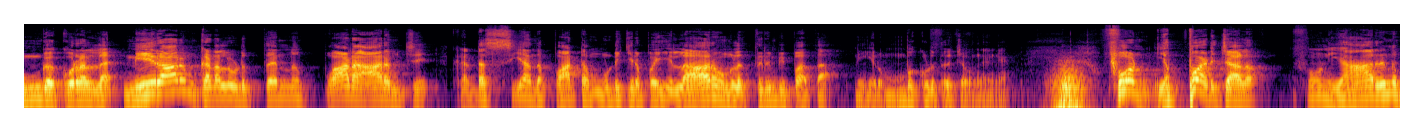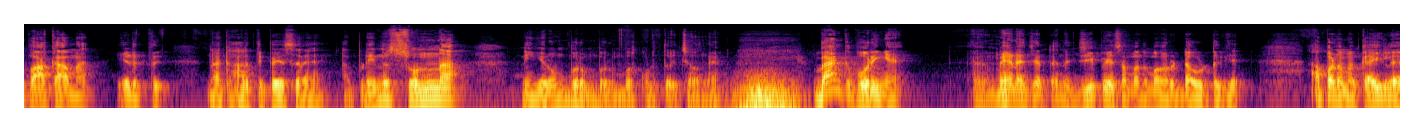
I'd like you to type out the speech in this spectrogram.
உங்கள் குரலில் நீராறும் கடல் உடுத்தன்னு பாட ஆரம்பித்து கடைசியாக அந்த பாட்டை முடிக்கிறப்ப எல்லாரும் உங்களை திரும்பி பார்த்தா நீங்கள் ரொம்ப கொடுத்து வச்சவங்கங்க. ஃபோன் எப்போ அடித்தாலும் ஃபோன் யாருன்னு பார்க்காம எடுத்து நான் கார்த்தி பேசுகிறேன் அப்படின்னு சொன்னால் நீங்கள் ரொம்ப ரொம்ப ரொம்ப கொடுத்து வச்சவங்க. பேங்க்கு போகிறீங்க மேனேஜர்கிட்ட இந்த ஜிபே சம்மந்தமாக ஒரு டவுட்டுக்கு அப்போ நம்ம கையில்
